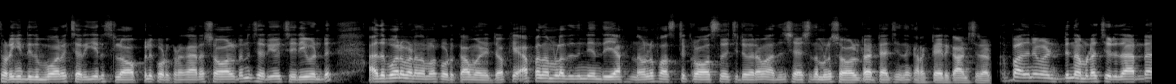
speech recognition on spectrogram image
തുടങ്ങിയിട്ട് ഇതുപോലെ ചെറിയൊരു സ്ലോപ്പിൽ കൊടുക്കണം. കാരണം ഷോൾഡറിന് ചെറിയൊരു ചെരിവുണ്ട്. അതുപോലെ വേണം നമ്മൾ കൊടുക്കാൻ വേണ്ടിയിട്ട്. ഓക്കെ അപ്പോൾ നമ്മൾ അതിന് എന്ത് ചെയ്യാം? നമ്മൾ ഫസ്റ്റ് ക്രോസ് വെച്ചിട്ട് വരാം. അതിനുശേഷം നമ്മൾ ഷോൾഡർ അറ്റാച്ച് ചെയ്യുന്ന കറക്റ്റായിട്ട് കാണിച്ചിട്ടാണ് അപ്പോൾ അതിന് വേണ്ടിയിട്ട് നമ്മുടെ ചുരിദാറിന്റെ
